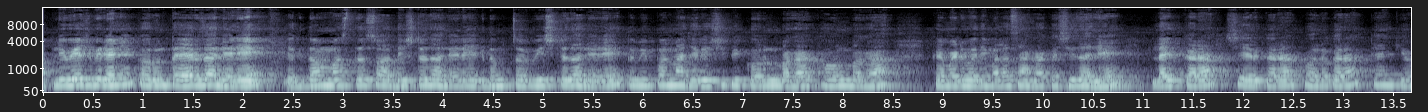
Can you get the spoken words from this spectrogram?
आपली व्हेज बिर्याणी करून तयार झालेली आहे. एकदम मस्त स्वादिष्ट झालेले एकदम चविष्ट झालेले आहे. तुम्ही पण माझी रेसिपी करून बघा खाऊन बघा. कमेंटमध्ये मला सांगा कशी झाली आहे. लाईक करा शेअर करा फॉलो करा. थँक्यू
